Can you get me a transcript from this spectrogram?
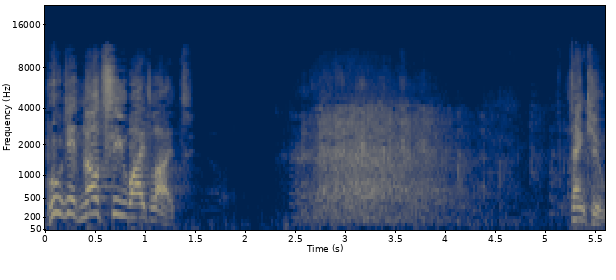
who did not see white light? Thank you.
